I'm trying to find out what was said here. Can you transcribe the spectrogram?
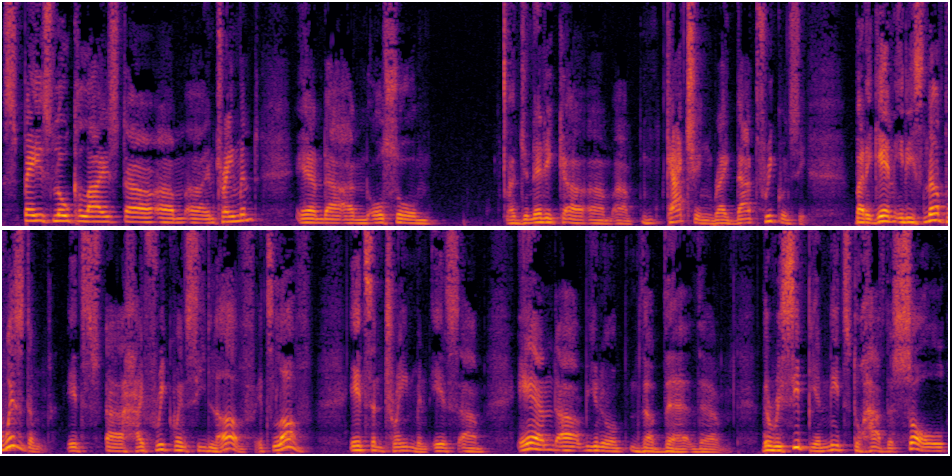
space localized uh, um, uh, entrainment and uh, and also a genetic uh, um, uh, catching, right? That frequency. But again, it is not wisdom. It's uh, high frequency love. It's love. It's entrainment. It's um, and uh, you know the the the the recipient needs to have the soul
